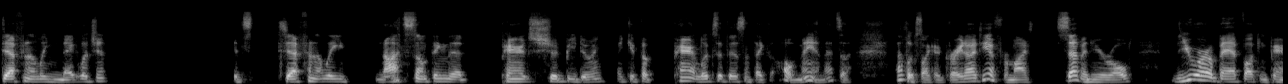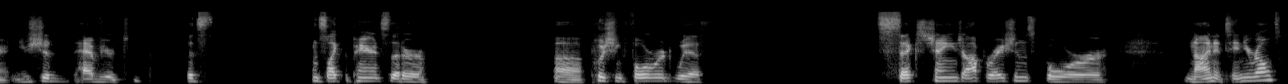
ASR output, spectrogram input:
definitely negligent. It's definitely not something that parents should be doing. Like if a parent looks at this and thinks, "Oh man, that's a that looks like a great idea for my 7-year-old." You are a bad fucking parent. You should have your it's it's like the parents that are uh pushing forward with sex change operations for 9 and 10 year olds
